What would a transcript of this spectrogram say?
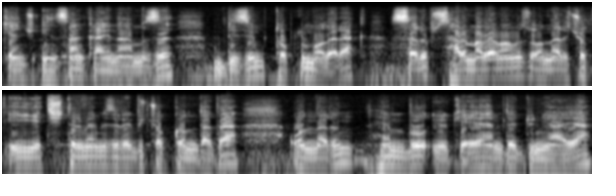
genç insan kaynağımızı bizim toplum olarak sarıp sarmalamamız, onları çok iyi yetiştirmemiz ve birçok konuda da onların hem bu ülkeye hem de dünyaya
